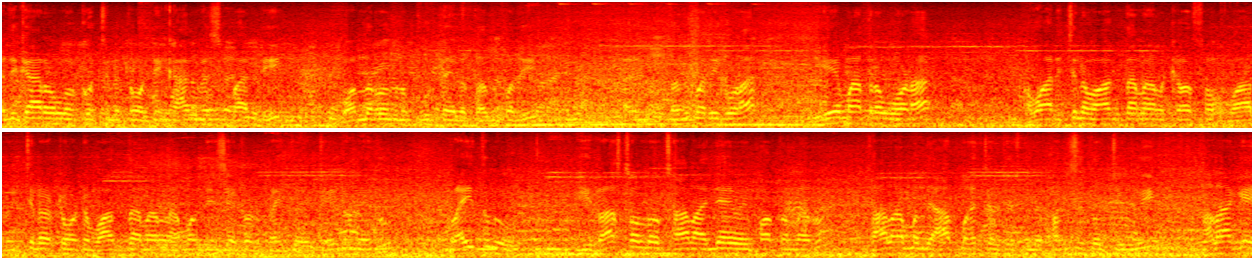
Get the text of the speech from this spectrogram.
అధికారంలోకి వచ్చినటువంటి కాంగ్రెస్ పార్టీ వంద రోజులు పూర్తయిన తదుపరి తదుపరి కూడా ఏమాత్రం కూడా వారిచ్చిన వాగ్దానాల కోసం వారు ఇచ్చినటువంటి వాగ్దానాలను అమలు చేసేటువంటి ప్రయత్నం చేయడం లేదు. రైతులు ఈ రాష్ట్రంలో చాలా అన్యాయం అయిపోతున్నారు. చాలామంది ఆత్మహత్యలు చేసుకునే పరిస్థితి వచ్చింది. అలాగే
